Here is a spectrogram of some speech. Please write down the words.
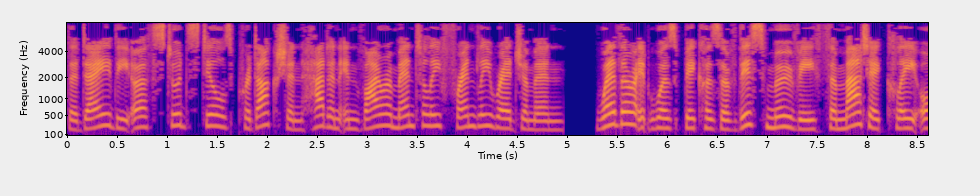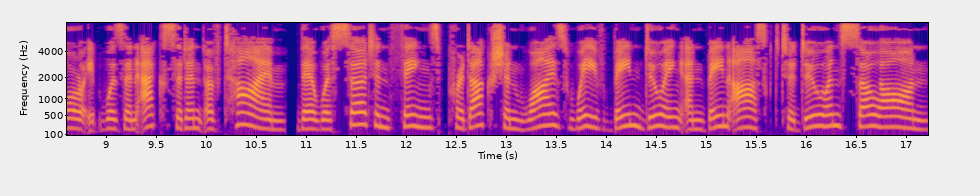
The day the Earth stood still's production had an environmentally friendly regimen. Whether it was because of this movie thematically or it was an accident of time, there were certain things production-wise we've been doing and been asked to do and so on,"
